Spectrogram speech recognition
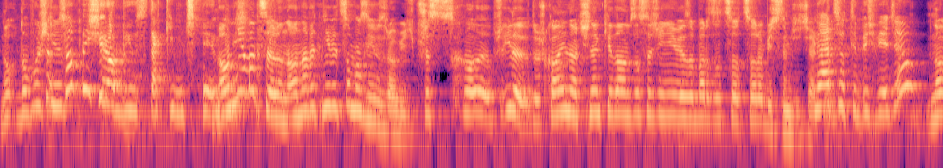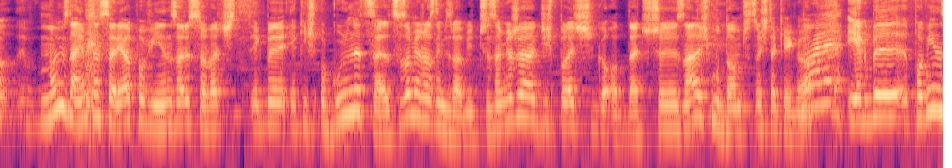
No, no właśnie... Co, co byś robił z takim czymś? No on nie ma celu, no on nawet nie wie, co ma z nim zrobić. Przez ile? To już kolejny odcinek, kiedy on w zasadzie nie wie za bardzo, co, co robić z tym dzieciakiem. No a co, ty byś wiedział? No, moim zdaniem ten serial powinien zarysować jakby jakiś ogólny cel, co zamierza z nim zrobić. Czy zamierza gdzieś polecić go oddać, czy znaleźć mu dom, czy coś takiego. No ale... I jakby powinien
